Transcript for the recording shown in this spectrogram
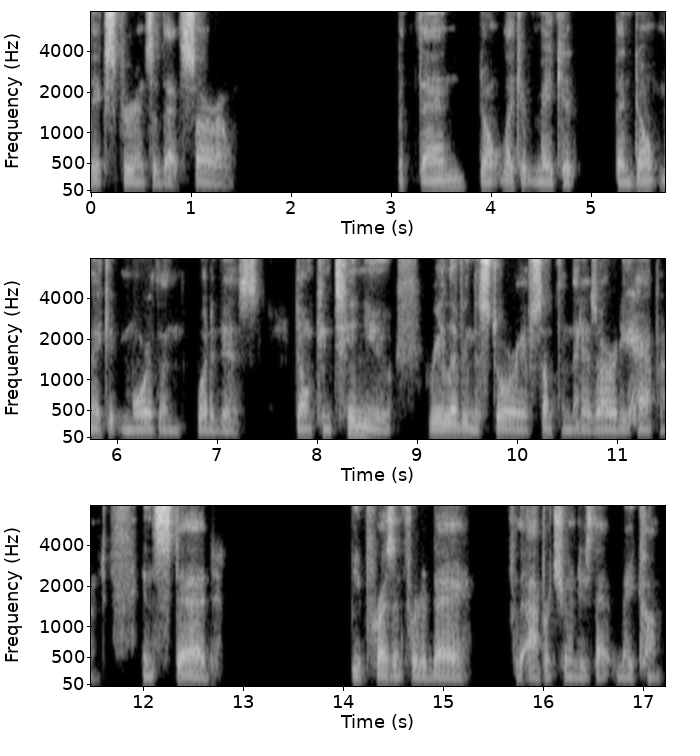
the experience of that sorrow. But then don't let it make it, then don't make it more than what it is. Don't continue reliving the story of something that has already happened. Instead, be present for today for the opportunities that may come.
